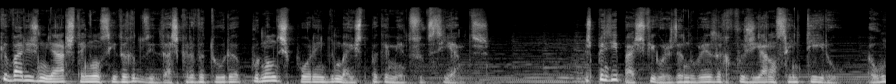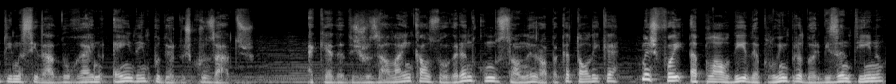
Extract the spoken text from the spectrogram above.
que vários milhares tenham sido reduzidos à escravatura por não disporem de meios de pagamento suficientes. As principais figuras da nobreza refugiaram-se em Tiro, a última cidade do reino ainda em poder dos cruzados. A queda de Jerusalém causou grande comoção na Europa Católica, mas foi aplaudida pelo imperador bizantino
